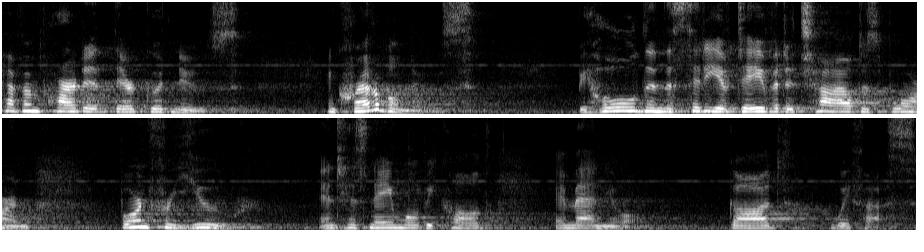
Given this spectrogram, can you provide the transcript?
have imparted their good news, incredible news. Behold, in the city of David, a child is born, born for you, and his name will be called Emmanuel, God with us.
